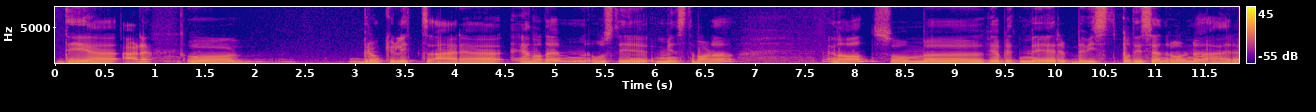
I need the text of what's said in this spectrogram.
Det er det. Og bronkulitt er eh, en av dem hos de minste barna. En annen som eh, vi har blitt mer bevisst på de senere årene, er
